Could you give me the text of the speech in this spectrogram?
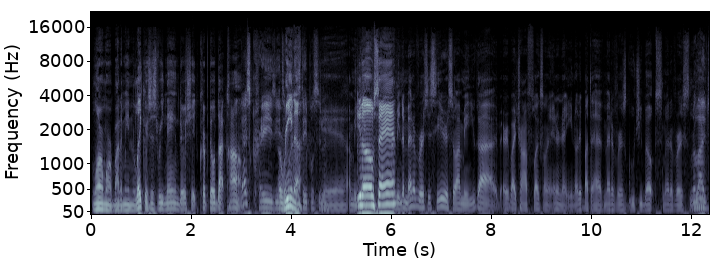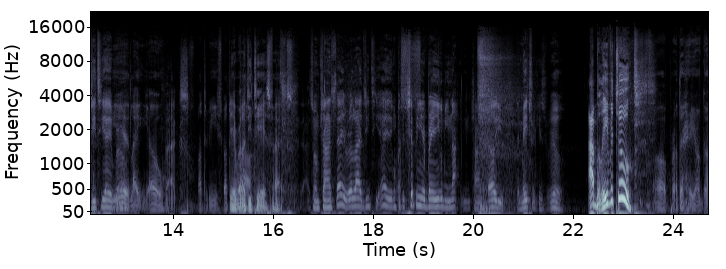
learn more about it. I mean, the Lakers just renamed their shit Crypto.com. That's crazy. Arena. Staples Center. Yeah, I mean, you know what I'm saying? I mean, the metaverse is here, so I mean, you got everybody trying to flex on the internet. You know, they about to have metaverse Gucci belts, metaverse Real life GTA, bro. Yeah, like yo, facts. about to be, about to Yeah, be bro, wild. GTA is facts. That's what I'm trying to say. Real life GTA. They're gonna put the chip in your brain. You're gonna be not. I'm trying to tell you, the Matrix is real. I believe it too. Oh, brother, here y'all go.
